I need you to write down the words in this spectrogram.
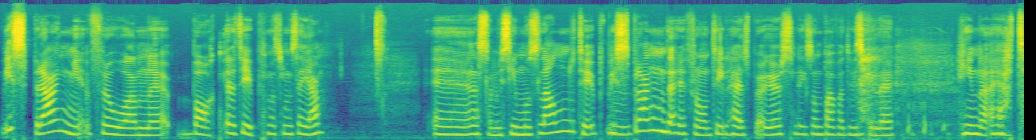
vi sprang från bak, eller typ vad ska man säga eh, nästan vid Simonsland typ. Vi Mm. sprang därifrån till Hellsburgers liksom bara för att vi skulle hinna äta.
